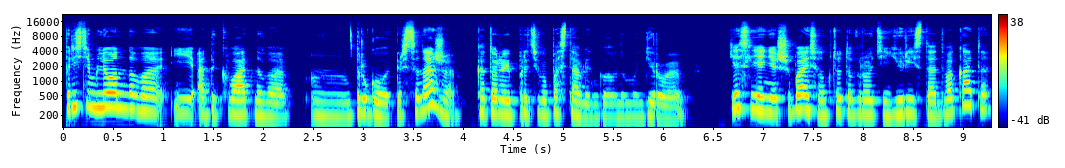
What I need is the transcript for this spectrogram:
приземленного и адекватного другого персонажа, который противопоставлен главному герою. Если я не ошибаюсь, он кто-то вроде юриста-адвоката,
